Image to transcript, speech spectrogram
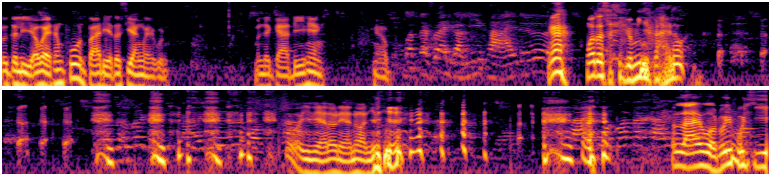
ลอตเตอรี่เอาไว้ทั้งพูนปลาเดียดตะเสียงไว้คุณบรรยากาศดีแห้ง นะครับมอเตอร์ไซค์ก็มีขายเด้อนะมอเตอร์ไซค์ก็มีขายแล้วมอเตอร์ไซค์ก็มีขายเด้อโอ้ยแม่เราเนี่ยนอนอยู่นี่ขายหมดมอเตอร์ไซค์มันหลายบทไม่ผู้ขี่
